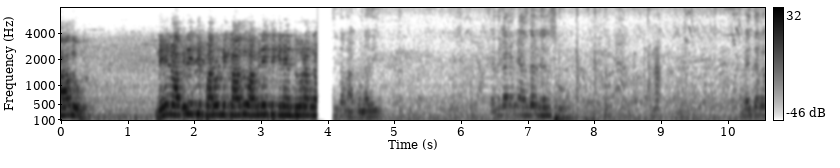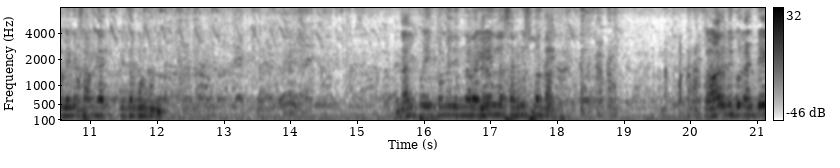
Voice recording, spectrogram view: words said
కాదు. నేను అవినీతి పరుణ్ణి కాదు. అవినీతికి నేను దూరంగా నాకున్నది. ఎందుకంటే మీ అందరు తెలుసు. పెద్దలు వెంకటస్వామి గారి పెద్ద కొడుకుని. నలభై తొమ్మిదిన్నర ఏళ్ళ సర్వీస్ మంది కార్మికులంటే కార్మికులు అంటే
